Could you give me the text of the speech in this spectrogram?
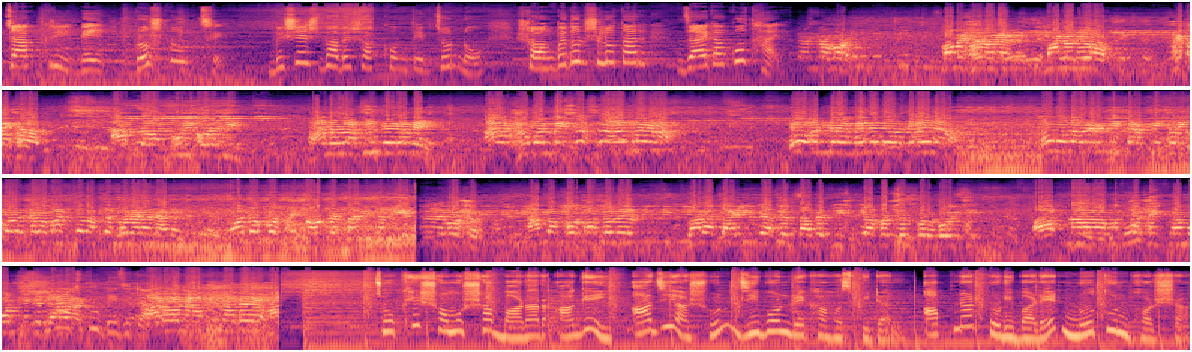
চাকরি নেই, প্রশ্ন উঠছে। বিশেষভাবে সক্ষমদের জন্য সংবেদনশীলতার জায়গা কোথায়? বিধাননগর কমিশনারের মাননীয় সিপি স্যার আপনারা গুলি করে দিন। আমরা শিখে যাবে। আর সমান বিশ্বাস না আমরা না। এই অন্যায় মেনে নেওয়া যায় না। সমমানের কি চাকরি চুরি করে যারা বাচ্চা বাচ্চা ছেলেরা জানেন অযোগ্য শিক্ষকদের তালিকা দিয়ে এখানে আমরা প্রশাসনের যারা দায়িত্বে আছেন তাদের দৃষ্টি আকর্ষণ করে বলছি। আপনারা উচ্চ শিক্ষামন্ত্রীকে জানান? কারণ আপনাদের চোখের সমস্যা বাড়ার আগেই আজই আসুন জীবন রেখা হসপিটাল। আপনার পরিবারের নতুন ভরসা।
